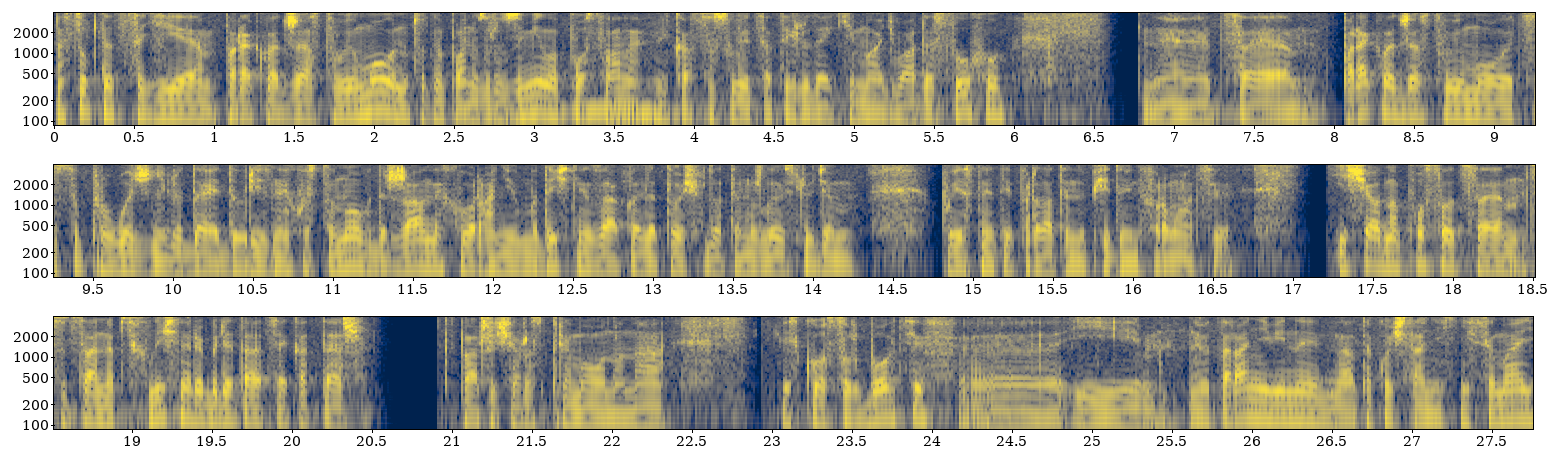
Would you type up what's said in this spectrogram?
Наступне це є переклад жестової мови. Ну тут, напевно, зрозуміло, послуга, яка стосується тих людей, які мають вади слуху. Е, Це переклад жестової мови, це супроводження людей до різних установ, державних органів, медичних закладів для того, щоб дати можливість людям пояснити і передати необхідну інформацію. І ще одна послуга це соціальна психологічна реабілітація, яка теж в першу чергу спрямована на військовослужбовців е, і ветеранів війни, на також членів їхніх сімей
